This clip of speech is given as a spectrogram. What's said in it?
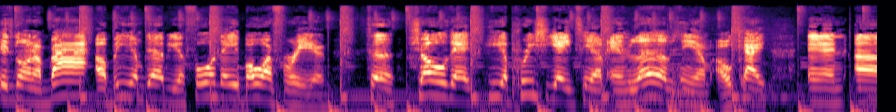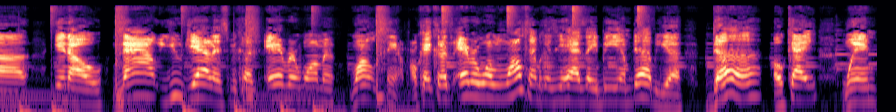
is gonna buy a BMW for their boyfriend to show that he appreciates him and loves him? Okay, and uh you know, now you jealous because every woman wants him, okay? Because every woman wants him because he has a BMW. Duh, okay? When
